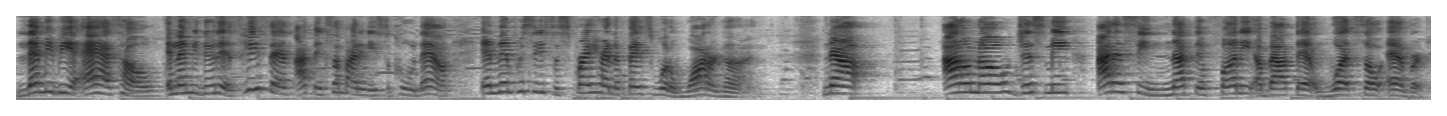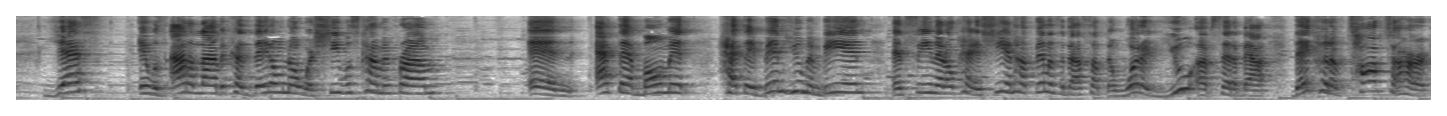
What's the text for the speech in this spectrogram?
let me be an asshole and let me do this. He says i think somebody needs to cool down and then proceeds to spray her in the face with a water gun. Now i don't know just me I didn't see nothing funny about that whatsoever. Yes, it was out of line because they don't know where she was coming from. And at that moment, had they been human being and seen that, okay, she and her feelings about something, what are you upset about? They could have talked to her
